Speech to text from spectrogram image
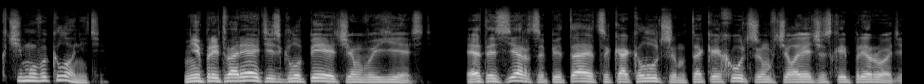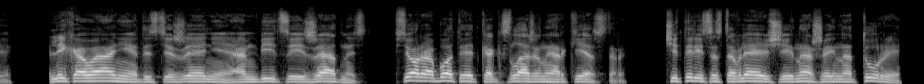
«К чему вы клоните?» Не притворяйтесь глупее, чем вы есть. Это сердце питается как лучшим, так и худшим в человеческой природе. Ликование, достижение, амбиции и жадность — все работает как слаженный оркестр. Четыре составляющие нашей натуры,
